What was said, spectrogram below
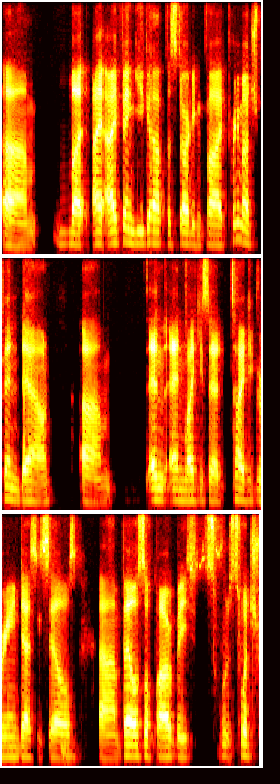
Um, but I, I think you got the starting five pretty much pinned down. Um, and and like you said, Tykei Greene, Desi Sills, um, Vales will probably sw- switch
